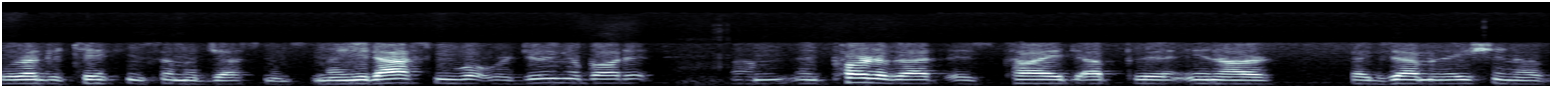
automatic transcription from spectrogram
we're undertaking some adjustments. Now, you'd ask me what we're doing about it. Um, and part of that is tied up in our examination of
